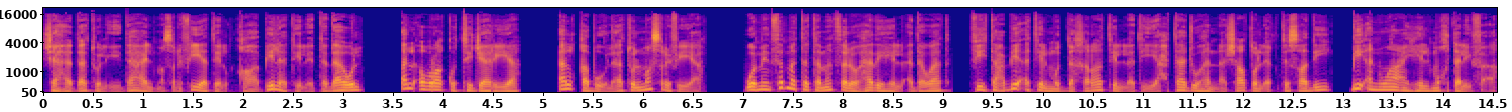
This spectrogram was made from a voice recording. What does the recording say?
شهادات الإيداع المصرفية القابلة للتداول الأوراق التجارية القبولات المصرفية. ومن ثم تتمثل هذه الأدوات في تعبئة المدخرات التي يحتاجها النشاط الاقتصادي بأنواعه المختلفة.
